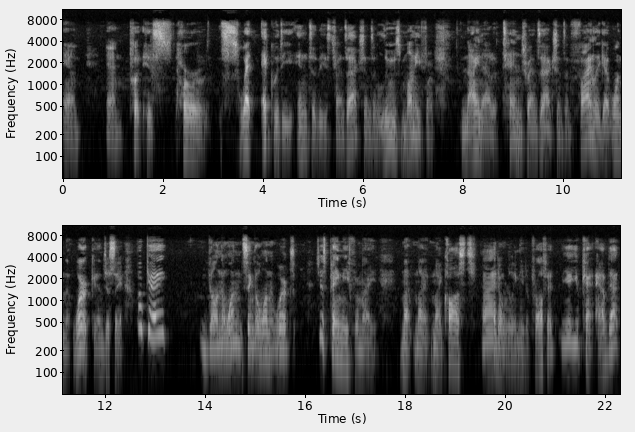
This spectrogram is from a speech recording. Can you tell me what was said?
and and put his her sweat equity into these transactions and lose money for nine out of 10 transactions and finally get one that work and just say, okay, on the one single one that works, just pay me for my my my, my costs. I don't really need a profit. You, you can't have that.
